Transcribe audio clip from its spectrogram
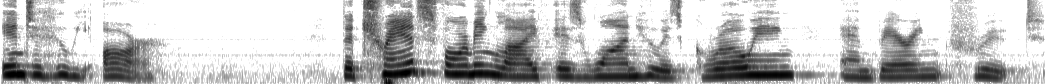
into who we are. The transforming life is one who is growing and bearing fruit.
